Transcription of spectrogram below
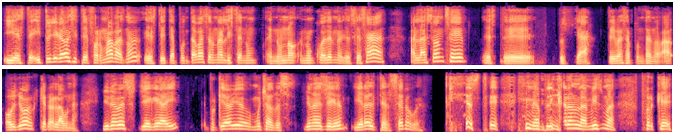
Y este, y tú llegabas y te formabas, ¿no? Este, y te apuntabas a una lista en un, en uno, en un cuaderno y decías, ah, a las once, este, pues ya, te ibas apuntando. O yo quiero a la una. Y una vez llegué ahí, porque ya había habido muchas veces, y una vez llegué y era el tercero, güey. Este, y me aplicaron la misma, porque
